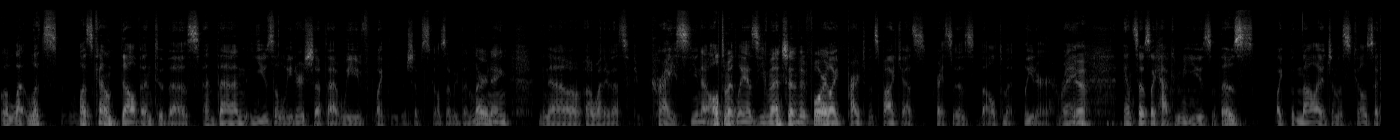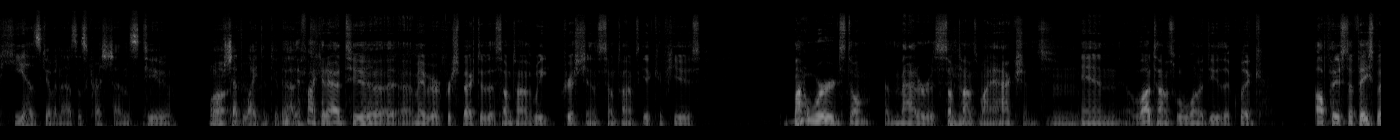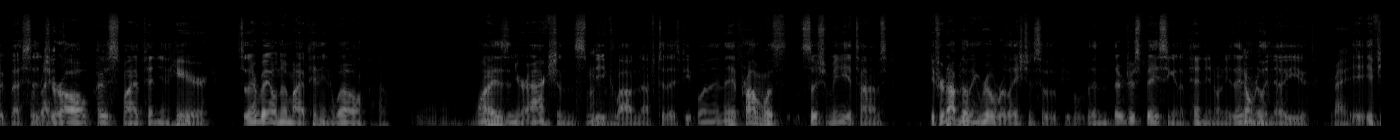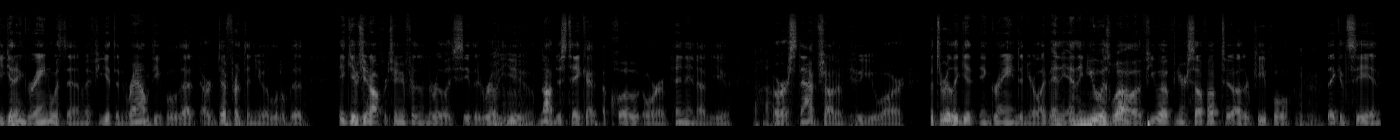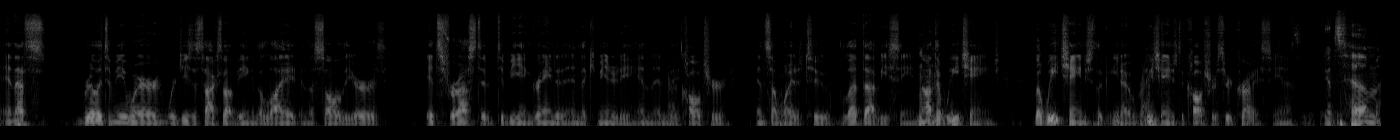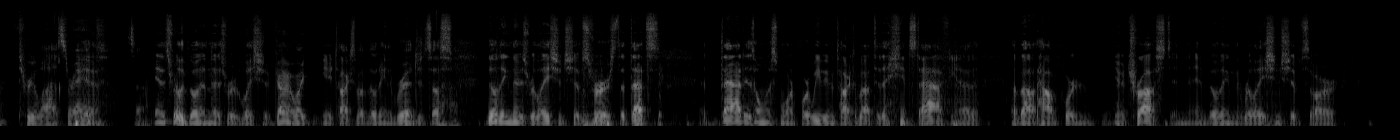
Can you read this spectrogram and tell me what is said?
let, let's let's kind of delve into this and then use the leadership that we've like the leadership skills that we've been learning, you know, uh, whether that's through Christ, you know, ultimately, as you mentioned before, like prior to this podcast, Christ is the ultimate leader, right? Yeah. And so it's like, how can we use those like the knowledge and the skills that He has given us as Christians to Well, shed light into that? If I could add to uh, maybe a perspective that sometimes we Christians sometimes get confused. My words don't matter as mm-hmm. sometimes my actions, mm. and a lot of times we'll want to do the quick. I'll post a Facebook message Right. or I'll post my opinion here so that everybody will know my opinion. Well, uh-huh. why doesn't your actions speak mm-hmm. loud enough to those people? And, and the problem with social media at times, if you're not building real relationships with people, then they're just basing an opinion on you. They don't mm. really know you. Right. If you get ingrained with them, if you get to around people that are different than you a little bit, mm-hmm. it gives you an opportunity for them to really see the real mm-hmm. you, not just take a, a quote or opinion of you uh-huh. or a snapshot of who you are, but to really get ingrained in your life. And, and then you as well, if you open yourself up to other people, mm-hmm. they can see. And, and that's really to me where, where Jesus talks about being the light and the salt of the earth. It's for us to, to be ingrained in, in the community and, and the culture in some way to, let that be seen. Not mm-hmm. that we change, but we change the you know we change the culture through Christ. You know, Absolutely. It's him through us, right? Yeah. So and it's really building those relationships. Kind of like you know, he talks about building the bridge. It's us uh-huh. building those relationships mm-hmm. first. That that's that is almost more important. We've even talked about today in staff. You know, about how important you know trust and and building the relationships are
